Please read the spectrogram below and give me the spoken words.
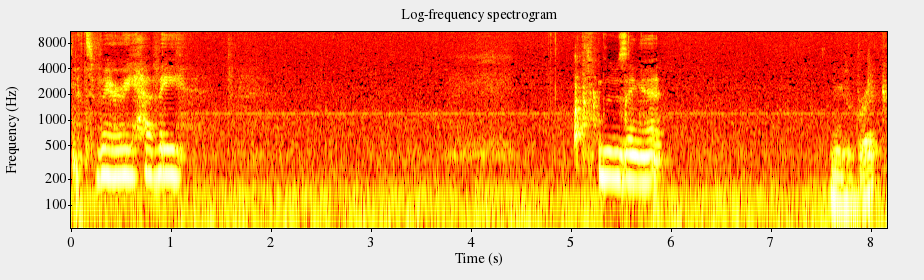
It's very heavy. Losing it. Need a break?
